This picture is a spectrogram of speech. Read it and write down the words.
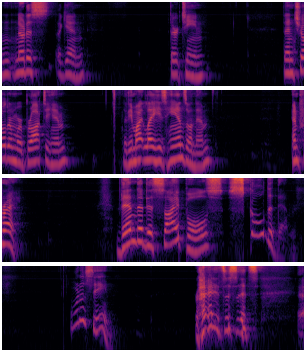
Notice again, 13. Then children were brought to him that he might lay his hands on them and pray. Then the disciples scolded them. What a scene. Right? It's just, it's. Uh,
